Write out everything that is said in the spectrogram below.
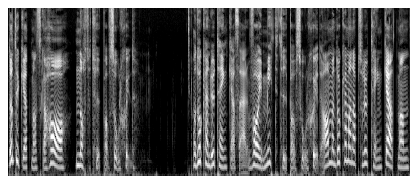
då tycker jag att man ska ha något typ av solskydd. Och då kan du tänka så här, vad är mitt typ av solskydd? Ja men då kan man absolut tänka att man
